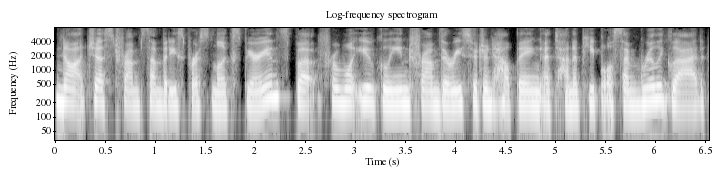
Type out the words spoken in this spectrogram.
not just from somebody's personal experience, but from what you've gleaned from the research and helping a ton of people. So I'm really glad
